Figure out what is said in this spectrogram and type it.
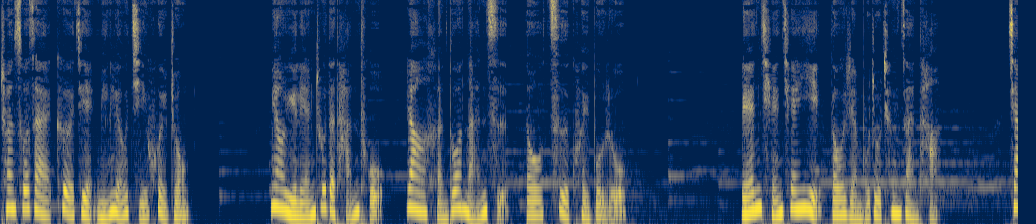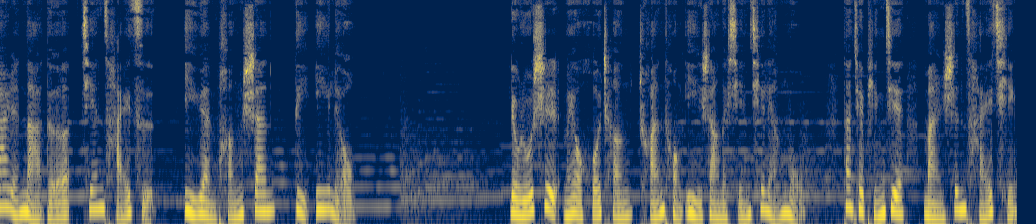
穿梭在各界名流集会中，妙语连珠的谈吐让很多男子都自愧不如。连钱谦益都忍不住称赞他：“佳人哪得兼才子，意愿蓬山第一流。”柳如是没有活成传统意义上的贤妻良母，但却凭借满身才情，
